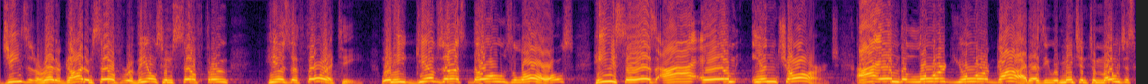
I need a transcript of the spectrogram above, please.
Jesus, or rather, God Himself reveals Himself through His authority. When He gives us those laws, He says, I am in charge. I am the Lord your God. As He would mention to Moses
